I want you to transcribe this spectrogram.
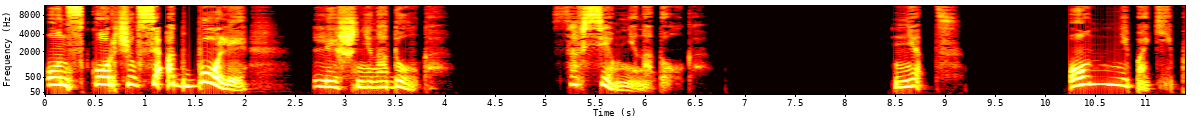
он скорчился от боли, лишь ненадолго. Совсем ненадолго. Нет, он не погиб.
